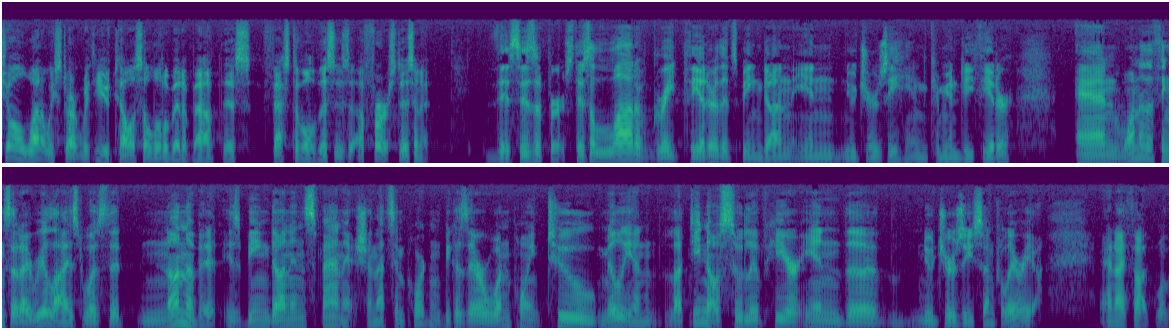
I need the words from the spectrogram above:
Joel, why don't we start with you? Tell us a little bit about this festival. This is a first, isn't it? This is a first. There's a lot of great theater that's being done in New Jersey in community theater. And one of the things that I realized was that none of it is being done in Spanish. And that's important because there are 1.2 million Latinos who live here in the New Jersey central area. And I thought, well,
